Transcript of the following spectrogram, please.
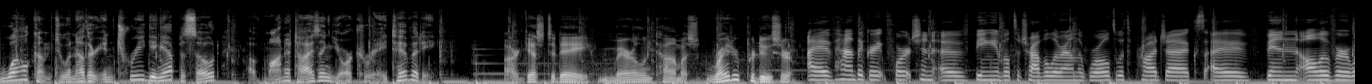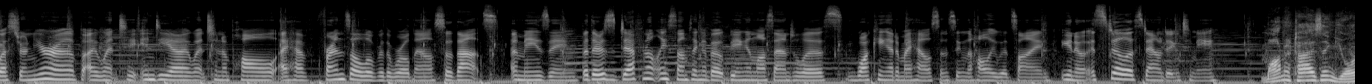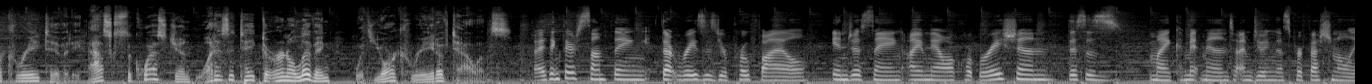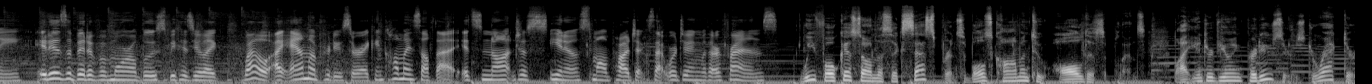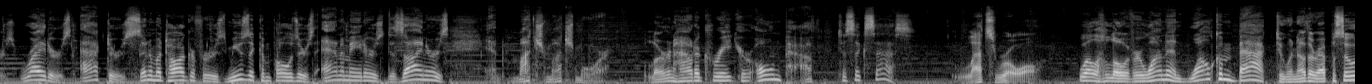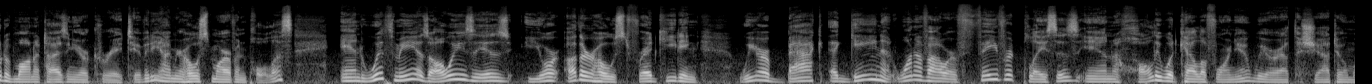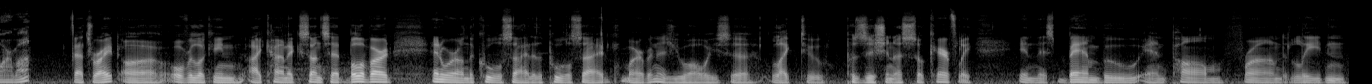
Welcome to another intriguing episode of Monetizing Your Creativity. Our guest today, Marilyn Thomas, writer producer. I've had the great fortune of being able to travel around the world with projects. I've been all over Western Europe. I went to India. I went to Nepal. I have friends all over the world now, so that's amazing. But there's definitely something about being in Los Angeles, walking out of my house and seeing the Hollywood sign. You know, it's still astounding to me. Monetizing Your Creativity asks the question what does it take to earn a living with your creative talents? I think there's something that raises your profile in just saying, I am now a corporation. This is my commitment. I'm doing this professionally. It is a bit of a moral boost because you're like, wow, I am a producer. I can call myself that. It's not just, you know, small projects that we're doing with our friends. We focus on the success principles common to all disciplines by interviewing producers, directors, writers, actors, cinematographers, music composers, animators, designers, and much, much more. Learn how to create your own path to success. Let's roll. Well, hello everyone, and welcome back to another episode of Monetizing Your Creativity. I'm your host, Marvin Polis, and with me, as always, is your other host, Fred Keating. We are back again at one of our favorite places in Hollywood, California. We are at the Chateau Marmont. That's right, uh, overlooking iconic Sunset Boulevard, and we're on the cool side of the pool side, Marvin, as you always uh, like to position us so carefully in this bamboo and palm frond laden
